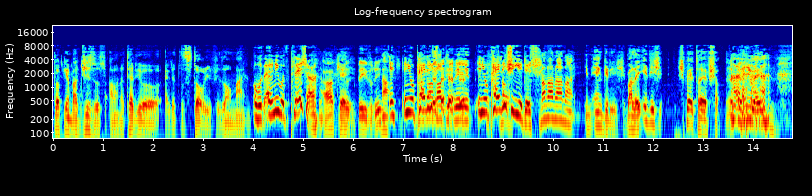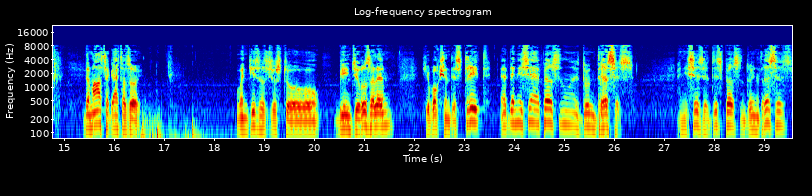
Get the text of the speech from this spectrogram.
Talking about Jesus, I want to tell you a little story, if you don't mind. Oh, with, only with pleasure. Okay. Beivri? Now, In, in your no, no, Polish, not in it. in your Polish No. Yiddish. No, no, no, no, in English. Weil Yiddish später öfter. Anyway, the master got so. When Jesus used to be in Jerusalem, he walks in the street, and then he see a person is doing dresses. And he says that this person doing dresses,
